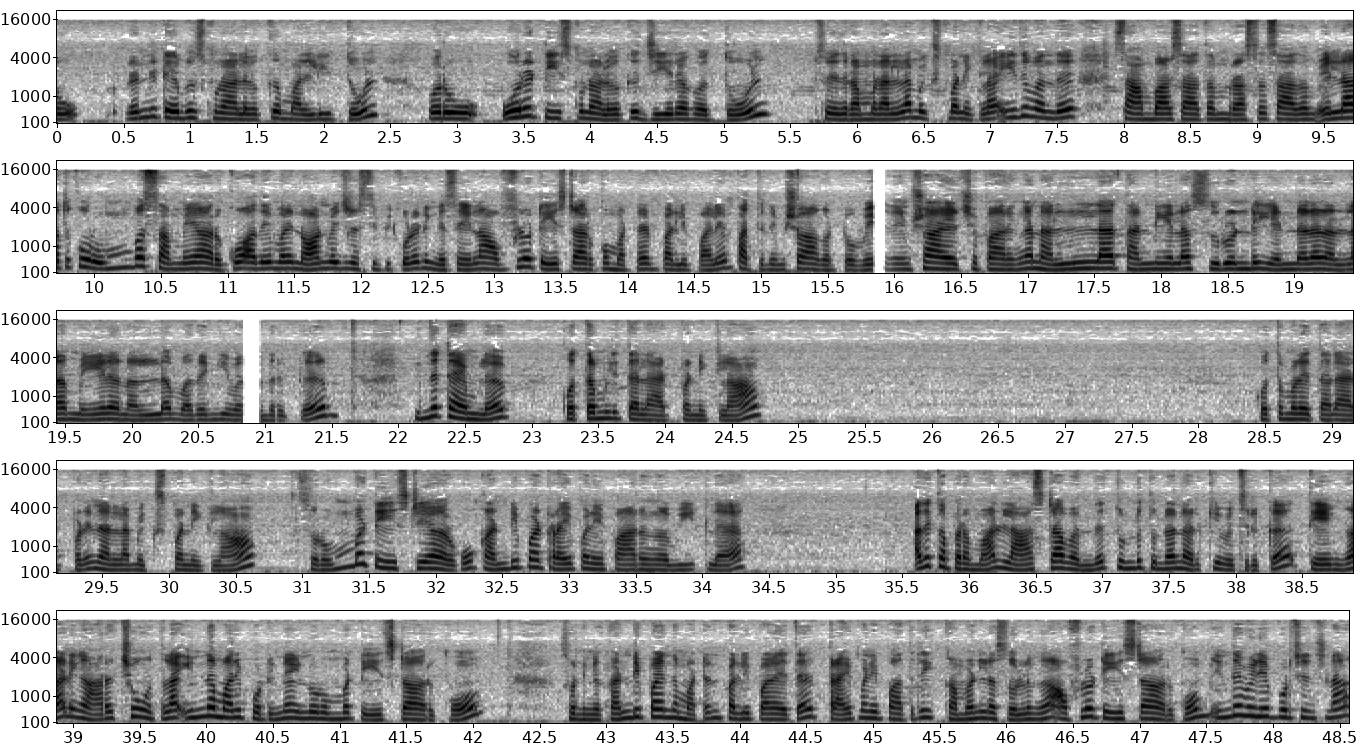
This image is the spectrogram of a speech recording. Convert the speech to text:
ரெண்டு டேபிள் ஸ்பூன் அளவுக்கு மல்லித்தூள் ஒரு ஒரு டீஸ்பூன் அளவுக்கு ஜீரகத்தூள். ஸோ இது நம்ம நல்லா மிக்ஸ் பண்ணிக்கலாம். இது வந்து சாம்பார் சாதம் ரச சாதம் எல்லாத்துக்கும் ரொம்ப செம்மையாக இருக்கும். அதே மாதிரி நான்வெஜ் ரெசிபி கூட நீங்கள் செய்யலாம். அவ்வளோ டேஸ்ட்டாக இருக்கும். மட்டன் பள்ளிப்பாளையம் பத்து நிமிஷம் ஆகட்டும். பத்து நிமிஷம் ஆயிடுச்சு பாருங்கள் நல்லா தண்ணியெல்லாம் சுருண்டு எண்ணெய்லாம் நல்லா மேலே நல்லா வதங்கி வந்திருக்கு. இந்த டைமில் கொத்தமல்லி தலை ஆட் பண்ணிக்கலாம். கொத்தமல்லி தலை ஆட் பண்ணி நல்லா மிக்ஸ் பண்ணிக்கலாம். ஸோ ரொம்ப டேஸ்டியாக இருக்கும். கண்டிப்பாக ட்ரை பண்ணி பாருங்கள் வீட்டில் அதுக்கப்புறமா லாஸ்ட்டாக வந்து துண்டு துண்டாக நறுக்கி வச்சுருக்க தேங்காய். நீங்கள் அரைச்சும் ஊற்றலாம் இந்த மாதிரி போட்டிங்கன்னா இன்னும் ரொம்ப டேஸ்ட்டாக இருக்கும். ஸோ நீங்கள் கண்டிப்பாக இந்த மட்டன் பள்ளிப்பாளையத்தை ட்ரை பண்ணி பார்த்துட்டு கமெண்டில் சொல்லுங்கள் அவ்வளோ டேஸ்ட்டாக இருக்கும். இந்த வீடியோ பிடிச்சிருந்துச்சுன்னா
